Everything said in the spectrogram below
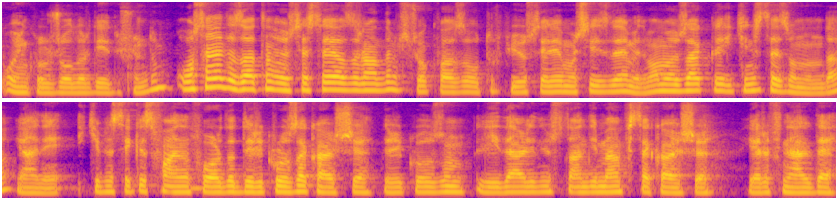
oyun kurucu olur diye düşündüm. O sene de zaten ÖSS'ye hazırlandığım için çok fazla oturup UCLA maçı izleyemedim ama özellikle ikinci sezonunda yani 2008 Final Four'da Derrick Rose'a karşı, Derrick Rose'un liderliğini üstlendiği Memphis'e karşı yarı finalde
